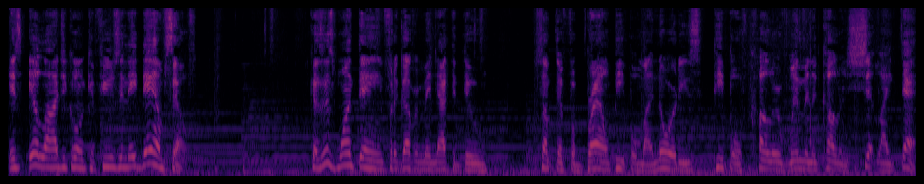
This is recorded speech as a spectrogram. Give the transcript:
it's illogical and confusing they damn self. Because it's one thing for the government not to do something for brown people, minorities, people of color, women of color, and shit like that.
